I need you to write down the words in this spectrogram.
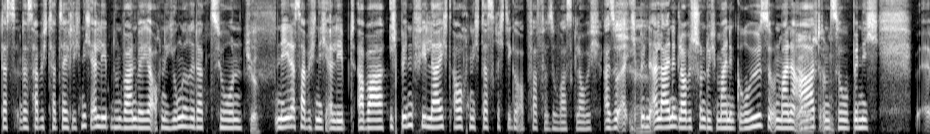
Das, das habe ich tatsächlich nicht erlebt. Nun waren wir ja auch eine junge Redaktion. Tja. Nee, das habe ich nicht erlebt. Aber ich bin vielleicht auch nicht das richtige Opfer für sowas, glaube ich. Also äh, ich bin alleine, glaube ich, schon durch meine Größe und meine Art und so bin ich, äh,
